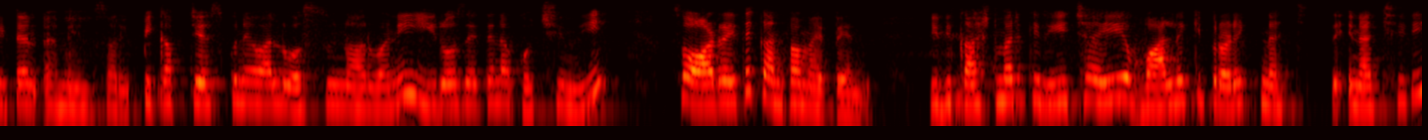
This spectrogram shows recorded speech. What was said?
return I mean sorry pickup చేసుకునే వాళ్ళు వస్తున్నారు అని ఈ రోజు అయితే నాకు వచ్చింది. సో ఆర్డర్ అయితే కన్ఫర్మ్ అయిపోయింది. ఇది కస్టమర్కి రీచ్ అయ్యి వాళ్ళకి ప్రోడక్ట్ నచ్చి నచ్చింది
